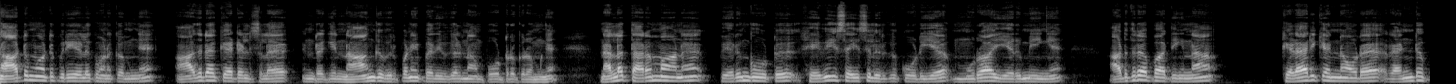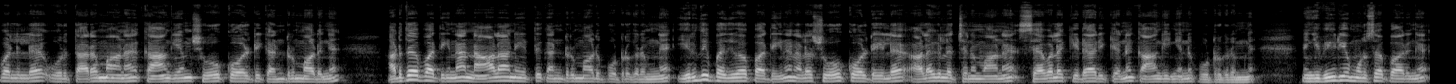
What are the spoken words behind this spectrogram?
நாட்டு மாட்டு பிரியர்களுக்கு வணக்கம்ங்க. ஆதிரா கேட்டல்ஸில் இன்றைக்கு நான்கு விற்பனை பதிவுகள் நாம் போட்டிருக்கிறோம்ங்க. நல்ல தரமான பெருங்கூட்டு ஹெவி சைஸில் இருக்கக்கூடிய முறா எருமிங்க. அடுத்ததாக பார்த்தீங்கன்னா கிடாரிக்கண்ணோட ரெண்டு பல்லில் ஒரு தரமான காங்கேயம் ஷோ குவாலிட்டி கன்று மாடுங்க. அடுத்தது பார்த்தீங்கன்னா நாலா நேற்று கன்று மாடு போட்டிருக்கிறோம்ங்க இறுதி பதிவாக பார்த்தீங்கன்னா நல்லா ஷோ குவாலிட்டியில் அழகு லட்சணமான செவலை கிடாரிக்கன்னு காங்கிங்கன்னு போட்டிருக்கிறோம்ங்க நீங்கள் வீடியோ முழுசாக பாருங்கள்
